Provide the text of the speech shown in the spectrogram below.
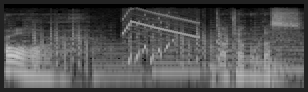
헐. 깜짝 놀랐어.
